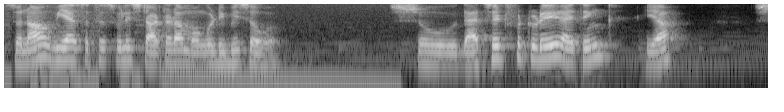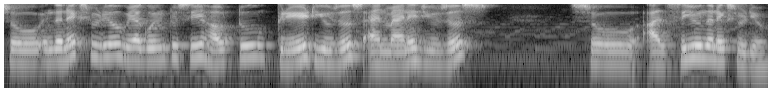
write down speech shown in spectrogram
So now we have successfully started our MongoDB server. So that's it for today I think yeah so in the next video we are going to see how to create users and manage users. So I'll see you in the next video.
